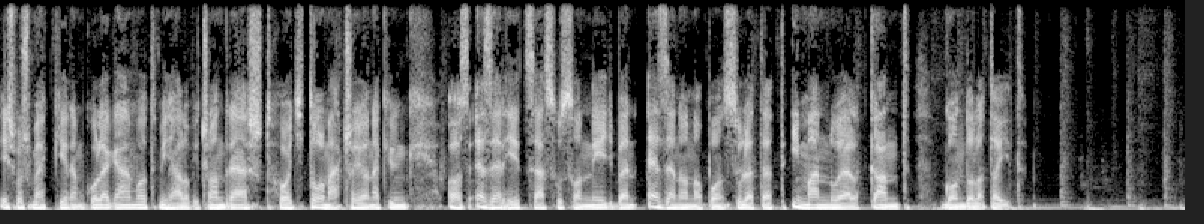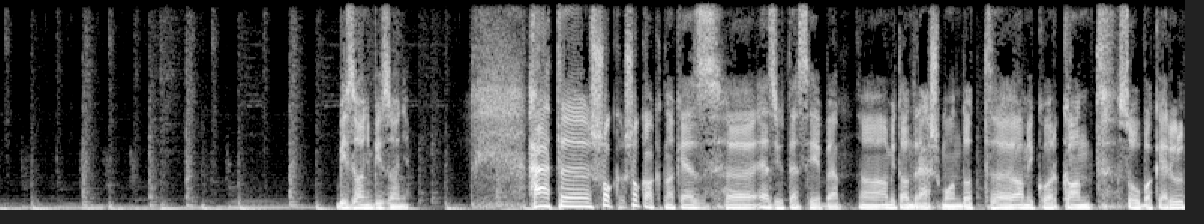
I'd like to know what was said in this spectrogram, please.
És most megkérem kollégámat, Mihálovics Andrást, hogy tolmácsolja nekünk az 1724-ben ezen a napon született Immanuel Kant gondolatait. Bizony, bizony. Hát sok, sokaknak ez, ez jut eszébe, amit András mondott, amikor Kant szóba kerül.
